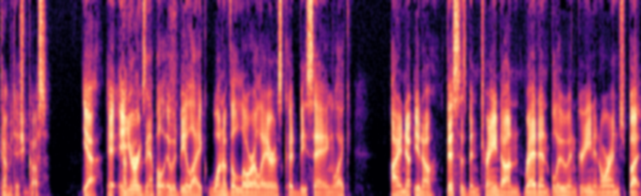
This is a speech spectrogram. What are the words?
computation cost. Yeah. i- In your example, it would be like one of the lower layers could be saying like, I know, you know, this has been trained on red and blue and green and orange, but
